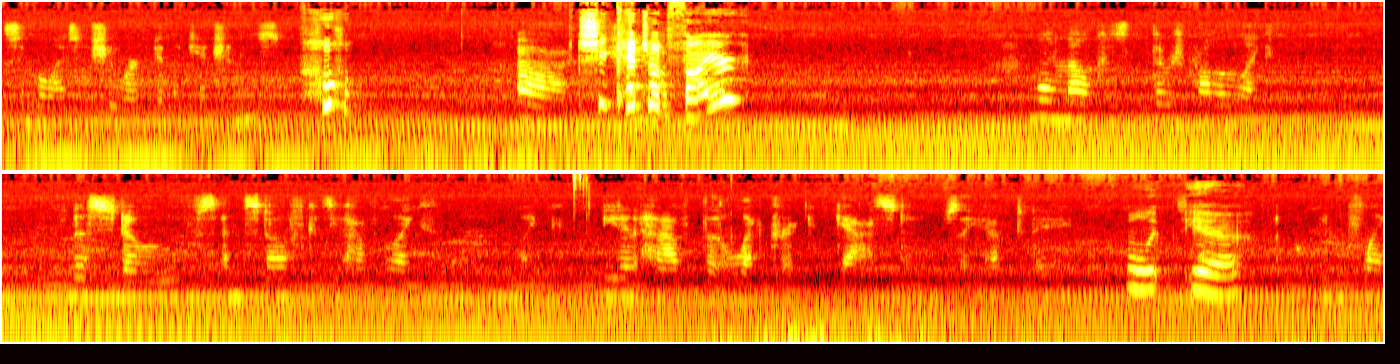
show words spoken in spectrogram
symbolizing she worked in the kitchens. Oh. Uh, Did she catch on fire? Well, no, because there was probably like the stoves and stuff. Because you have like, like you didn't have the electric gas stoves that you have today. Well, yeah. Flame.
